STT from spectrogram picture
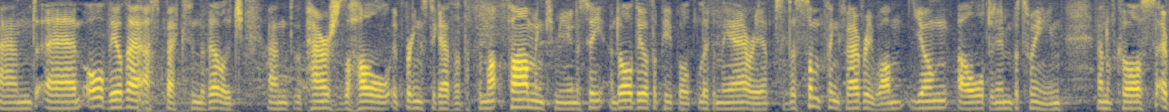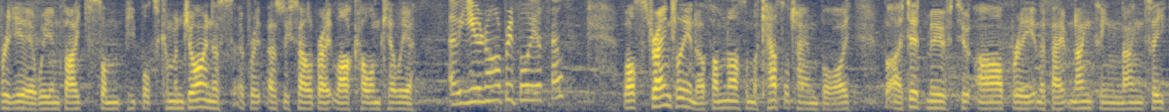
and um, all the other aspects in the village and the parish as a whole. It brings together the farming community and all the other people that live in the area. So there's something for everyone, young, old, and in between. And of course, every year we invite some people to come and join us every, as we celebrate Laa Columb Killey. Are you an Arbory boy yourself? Well, strangely enough, I'm not. I'm a Castletown boy, but I did move to Arbory in about 1990,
